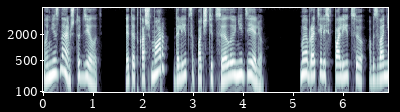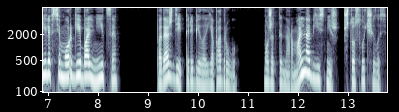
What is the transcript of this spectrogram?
Мы не знаем, что делать. Этот кошмар длится почти целую неделю. Мы обратились в полицию, обзвонили все морги и больницы. «Подожди», — перебила я подругу. «Может, ты нормально объяснишь, что случилось?»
